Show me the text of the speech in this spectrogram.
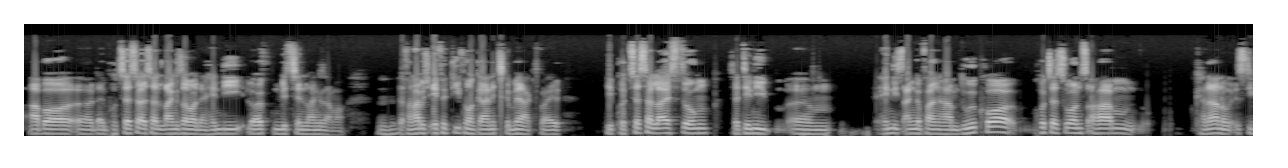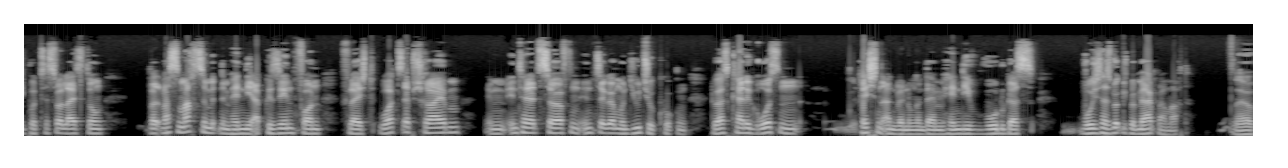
aber äh, dein Prozessor ist halt langsamer, dein Handy läuft ein bisschen langsamer. Mhm. Davon habe ich effektiv noch gar nichts gemerkt, weil die Prozessorleistung, seitdem die ähm, Handys angefangen haben, Dual-Core-Prozessoren zu haben, keine Ahnung, ist die Prozessorleistung. wa- Was machst du mit einem Handy, abgesehen von vielleicht WhatsApp schreiben, im Internet surfen, Instagram und YouTube gucken? Du hast keine großen Rechenanwendungen in deinem Handy, wo du das, wo sich das wirklich bemerkbar macht. Naja,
